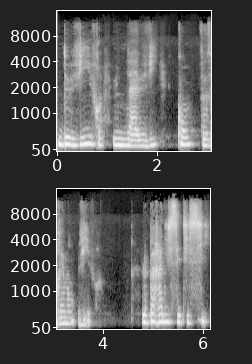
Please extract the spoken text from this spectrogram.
de vivre une, la vie qu'on veut vraiment vivre. Le paradis, c'est ici.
